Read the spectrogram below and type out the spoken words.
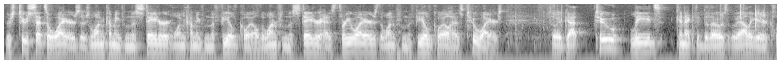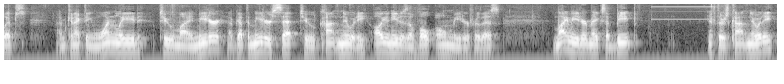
There's two sets of wires. There's one coming from the stator, one coming from the field coil. The one from the stator has three wires, the one from the field coil has two wires. So we've got two leads connected to those with alligator clips. I'm connecting one lead to my meter. I've got the meter set to continuity. All you need is a volt ohm meter for this. My meter makes a beep if there's continuity.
